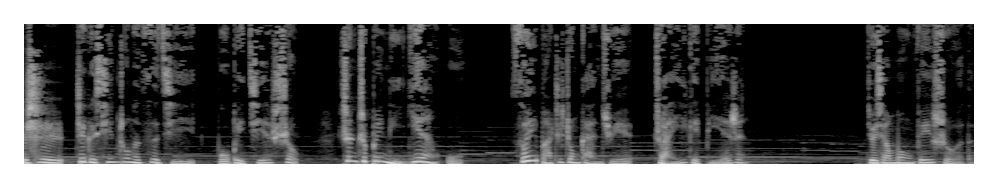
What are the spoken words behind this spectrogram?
只是这个心中的自己不被接受，甚至被你厌恶。所以，把这种感觉转移给别人。就像孟非说的：“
